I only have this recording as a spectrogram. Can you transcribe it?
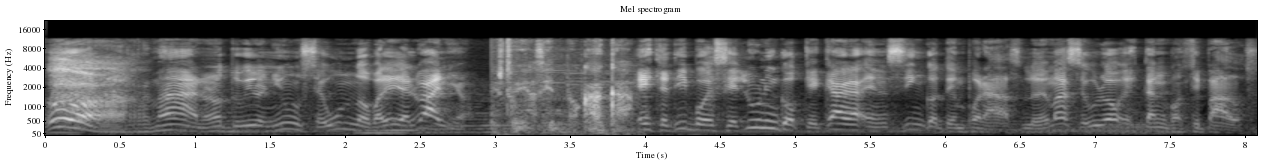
¡Oh, hermano! No tuvieron ni un segundo para ir al baño. Estoy haciendo caca. Este tipo es el único que caga en cinco temporadas. Los demás seguro están constipados.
